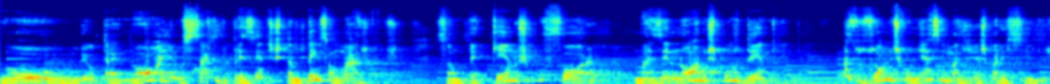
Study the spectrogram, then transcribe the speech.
O meu trenó e o saco de presentes também são mágicos. São pequenos por fora, mas enormes por dentro. Mas os homens conhecem magias parecidas.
